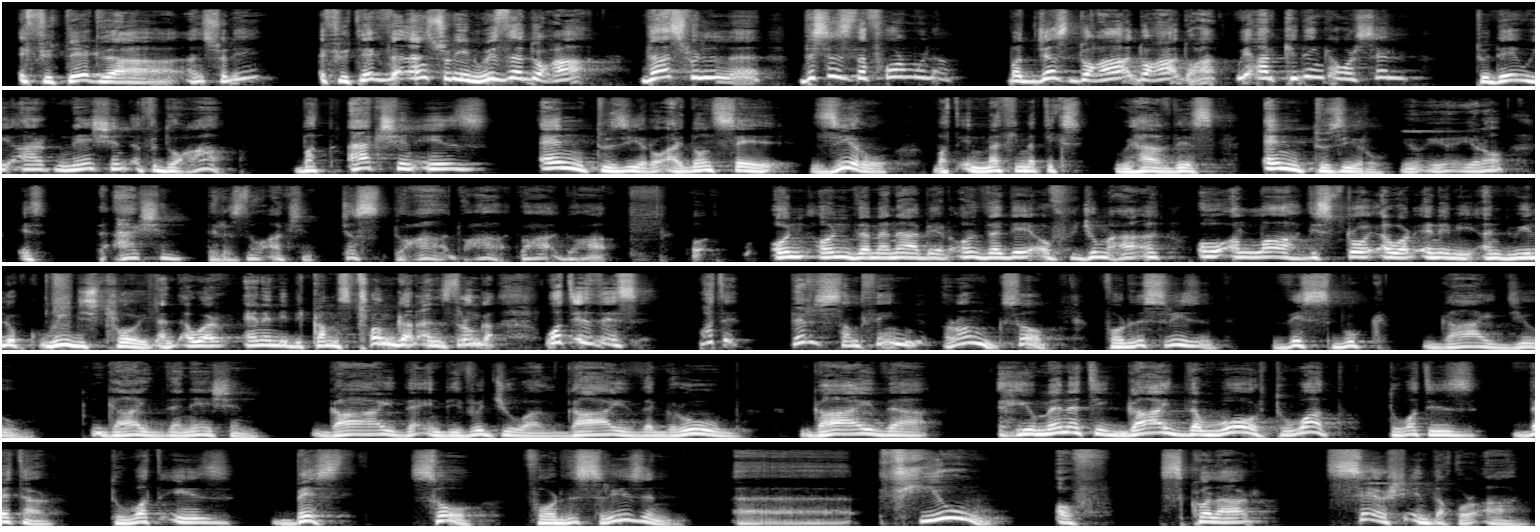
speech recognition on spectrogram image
If you take the insulin, if you take the insulin with the dua, that's will. Uh, this is the formula. But just dua, dua, dua. We are kidding ourselves. Today we are nation of dua, but action is n to zero. I don't say zero, but in mathematics we have this n to zero. You, you, you know, it's the action. There is no action. Just dua, dua, dua, dua. On, on the manabir, on the day of Jum'ah, oh Allah, destroy our enemy. And we look, we destroyed, and our enemy becomes stronger and stronger. What is this? What? Is, there is something wrong. So, for this reason, this book guide you, guide the nation, guide the individual, guide the group, guide the humanity, guide the world to what? To what is better, to what is best. So, for this reason, uh, few of scholar search in the Quran.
